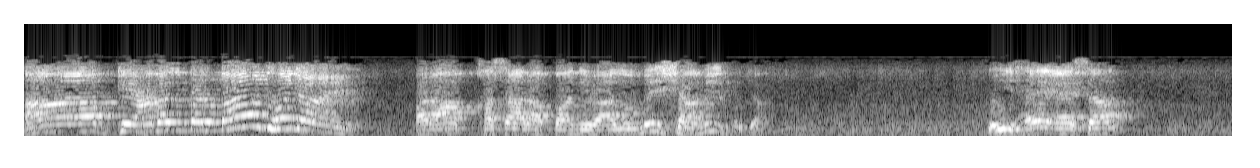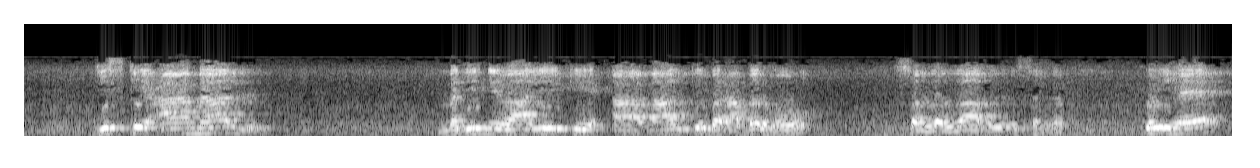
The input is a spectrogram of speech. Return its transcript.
آپ کے عمل برباد ہو جائیں اور آپ خسارہ پانے والوں میں شامل ہو جائیں۔ کوئی ہے ایسا جس کے اعمال مدینے والے کے اعمال کے برابر ہو صلی اللہ علیہ وسلم، کوئی ہے؟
